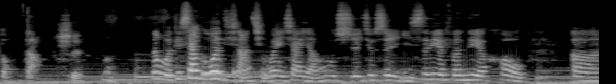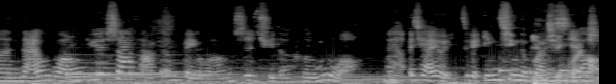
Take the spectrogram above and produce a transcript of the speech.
动荡。是，嗯，那我第三个问题想请问一下杨牧师，就是以色列分裂后，呃，南王约沙法跟北王是取得和睦哦。而且还有这个姻亲的关系哈，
